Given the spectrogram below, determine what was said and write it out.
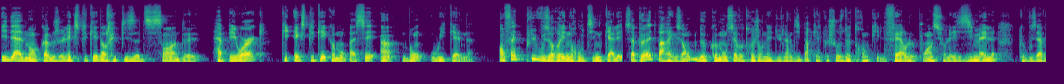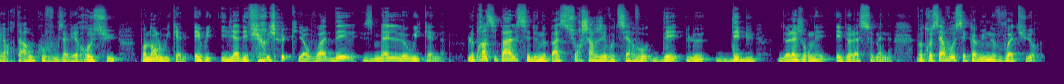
Idéalement, comme je l'expliquais dans l'épisode 601 de Happy Work, qui expliquait comment passer un bon week-end. En fait, plus vous aurez une routine calée, ça peut être par exemple de commencer votre journée du lundi par quelque chose de tranquille, faire le point sur les emails que vous avez en retard ou que vous avez reçus pendant le week-end. Et oui, il y a des furieux qui envoient des emails le week-end. Le principal, c'est de ne pas surcharger votre cerveau dès le début de la journée et de la semaine. Votre cerveau, c'est comme une voiture.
